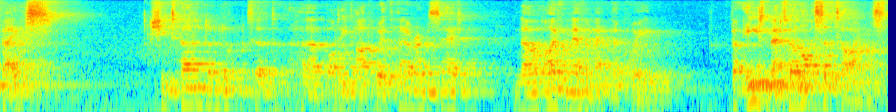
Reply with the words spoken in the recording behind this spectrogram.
face, she turned and looked at her bodyguard with her and said, No, I've never met the Queen, but he's met her lots of times.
